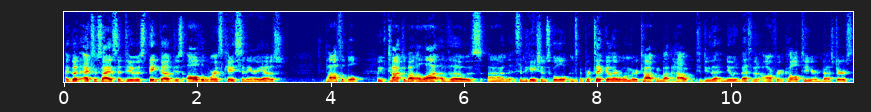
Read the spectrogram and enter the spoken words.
a good exercise to do is think of just all the worst case scenarios possible. We've talked about a lot of those on syndication school, in particular when we were talking about how to do that new investment offering call to your investors.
